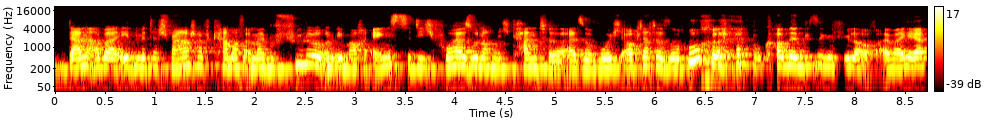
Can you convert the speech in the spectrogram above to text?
dann aber eben mit der Schwangerschaft kamen auf einmal Gefühle und eben auch Ängste, die ich vorher so noch nicht kannte. Also wo ich auch dachte, so, huch, wo kommen denn diese Gefühle auf einmal her?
